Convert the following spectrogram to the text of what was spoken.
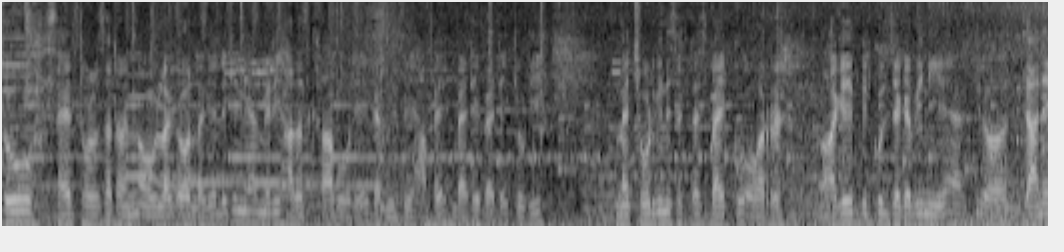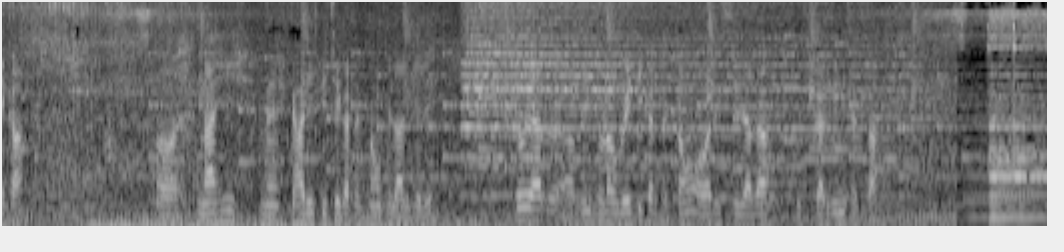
तो शायद थोड़ा सा टाइम और लगे और लगे लेकिन यार मेरी हालत ख़राब हो रही है गर्मी से यहाँ पे बैठे बैठे क्योंकि मैं छोड़ भी नहीं सकता इस बाइक को और आगे बिल्कुल जगह भी नहीं है जाने का। और ना ही मैं गाड़ी पीछे कर सकता हूँ फ़िलहाल के लिए। तो यार अभी थोड़ा वेट ही कर सकता हूँ और इससे ज़्यादा कुछ कर भी नहीं सकता। Música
